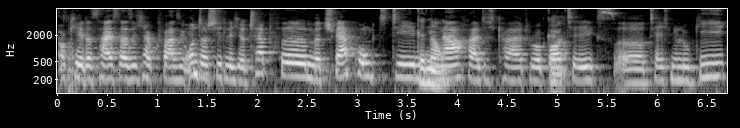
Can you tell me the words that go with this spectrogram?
Okay, das heißt also, ich habe quasi unterschiedliche Töpfe mit Schwerpunktthemen genau. wie Nachhaltigkeit, Robotics, genau. äh, Technologie.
